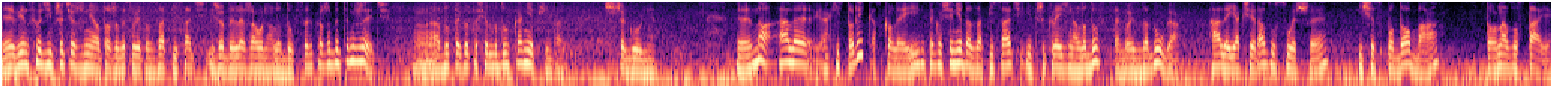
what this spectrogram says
E, Więc chodzi przecież nie o to, żeby sobie to zapisać i żeby leżało na lodówce, tylko żeby tym żyć. A do tego to się lodówka nie przydaje szczególnie. E, No, ale historyjka z kolei tego się nie da zapisać i przykleić na lodówce, bo jest za długa. Ale jak się raz usłyszy i się spodoba, to ona zostaje.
